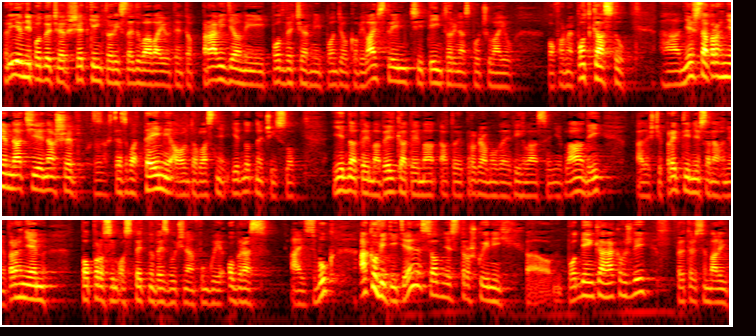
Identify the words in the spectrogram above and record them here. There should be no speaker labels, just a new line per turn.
Príjemný podvečer všetkým, ktorí sledovávajú tento pravidelný podvečerný pondelkový livestream, či tým, ktorí nás počúvajú vo forme podcastu. A než sa vrhnem na tie naše, chcem sa témy, ale to vlastne jednotné číslo. Jedna téma, veľká téma, a to je programové vyhlásenie vlády. Ale ešte predtým, než sa na ňo vrhnem, poprosím o spätnú väzbu, či nám funguje obraz aj zvuk. Ako vidíte, som dnes v trošku iných podmienkach ako vždy, pretože sme mali eh,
